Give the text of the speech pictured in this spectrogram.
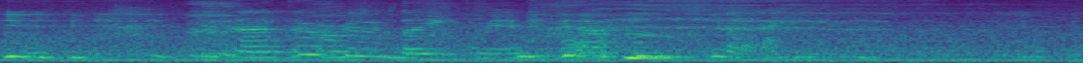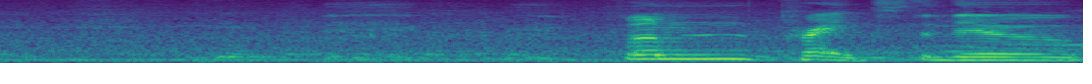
You said there was lightning outside. Fun pranks to do.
